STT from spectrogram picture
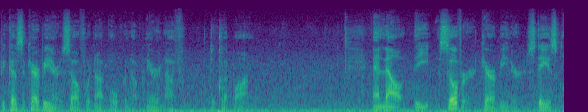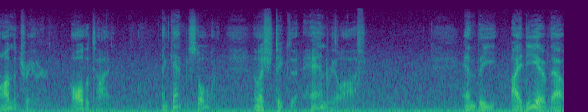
because the carabiner itself would not open up near enough to clip on. And now the silver carabiner stays on the trailer all the time and can't be stolen unless you take the handrail off. And the idea of that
